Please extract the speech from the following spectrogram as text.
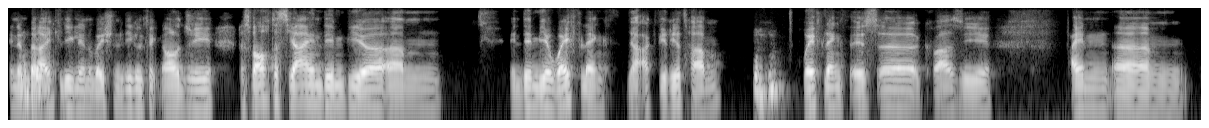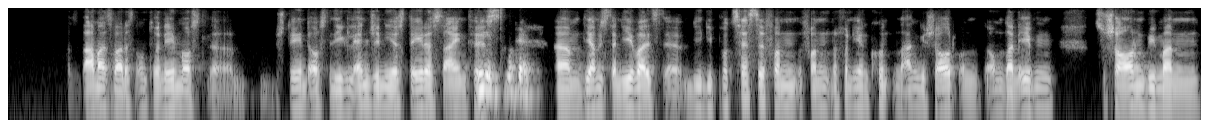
in dem okay. Bereich Legal Innovation, Legal Technology. Das war auch das Jahr, in dem wir, ähm, in dem wir Wavelength ja akquiriert haben. Mhm. Wavelength ist äh, quasi ein, ähm, also damals war das ein Unternehmen aus, äh, bestehend aus Legal Engineers, Data Scientists. Mhm, okay. Ähm, die haben sich dann jeweils äh, die, die Prozesse von, von, von ihren Kunden angeschaut und um dann eben zu schauen, wie man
